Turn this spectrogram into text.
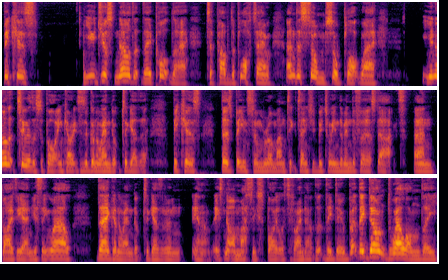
because you just know that they put there to pad the plot out. And there's some subplot where you know that two of the supporting characters are going to end up together because there's been some romantic tension between them in the first act. And by the end, you think, well, they're going to end up together. And, you know, it's not a massive spoiler to find out that they do. But they don't dwell on the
